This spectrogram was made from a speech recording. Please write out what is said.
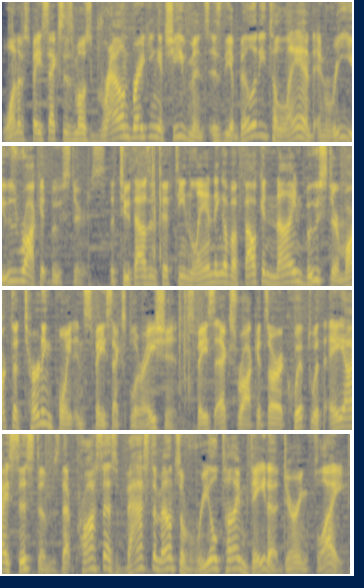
One of SpaceX's most groundbreaking achievements is the ability to land and reuse rocket boosters. The 2015 landing of a Falcon 9 booster marked a turning point in space exploration. SpaceX rockets are equipped with AI systems that process vast amounts of real-time data during flight.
